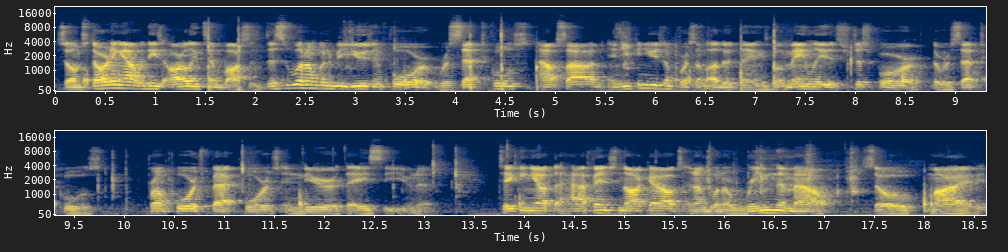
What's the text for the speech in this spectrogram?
So I'm starting out with these Arlington boxes. This is what I'm gonna be using for receptacles outside, and you can use them for some other things, but mainly it's just for the receptacles. Front porch, back porch, and near the AC unit taking out the half inch knockouts and I'm gonna ream them out so my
